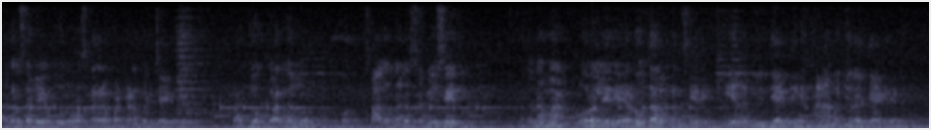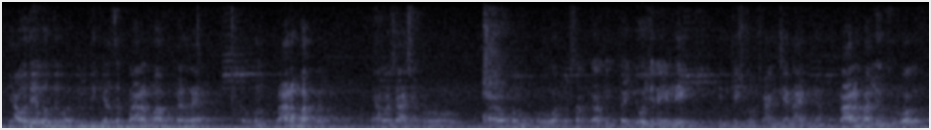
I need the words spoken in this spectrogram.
ನಗರಸಭೆ ಇರ್ಬೋದು, ಹೊಸನಗರ ಪಟ್ಟಣ ಪಂಚಾಯಿತಿ ಜೋಗ್ ಕಾರ್ಗಲ್ಲು ಸಾಗರ ನಗರಸಭೆಯೂ ಸೇರಿ. ಅದು ನಮ್ಮ ರೂರಲ್ ಏರಿಯಾ ಎರಡೂ ತಾಲೂಕನ್ನು ಸೇರಿ. ಏನು ಅಭಿವೃದ್ಧಿ ಆಗಿದೆ, ಎಷ್ಟು ಹಣ ಮಂಜೂರಾತಿ ಆಗಿದೆ, ಯಾವುದೇ ಒಂದು ಅಭಿವೃದ್ಧಿ ಕೆಲಸ ಪ್ರಾರಂಭ ಆಗಬೇಕಾದ್ರೆ ಅದಕ್ಕೊಂದು ಪ್ರಾರಂಭ ಆಗ್ತದೆ. ಯಾರೋ ಶಾಸಕರು, ಯಾರೋ ಪ್ರಮುಖರು ಅಥವಾ ಸರ್ಕಾರದ ಇಂಥ ಯೋಜನೆಯಲ್ಲಿ ಇಂತಿಷ್ಟು ಶಾಂಕ್ಷನ್ ಆಗಿದೆ ಅಂತ ಪ್ರಾರಂಭ ಅಲ್ಲಿಂದ ಶುರುವಾಗುತ್ತೆ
